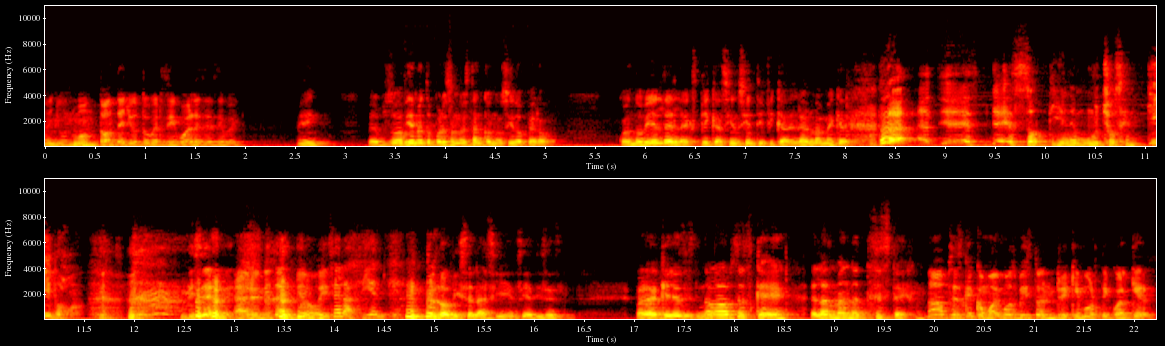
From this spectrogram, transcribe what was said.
Hay un montón de youtubers iguales a ese güey. Ey, Pero pues obviamente por eso no es tan conocido, pero cuando vi el de la explicación científica del alma me quedé. "Ah, es- Eso tiene mucho sentido. Dice Arenita, lo dice la ciencia. Lo dice la ciencia, dices. Para aquellos dicen, no, pues es que el alma no existe. No, pues es que como hemos visto en Ricky Morty, cualquier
